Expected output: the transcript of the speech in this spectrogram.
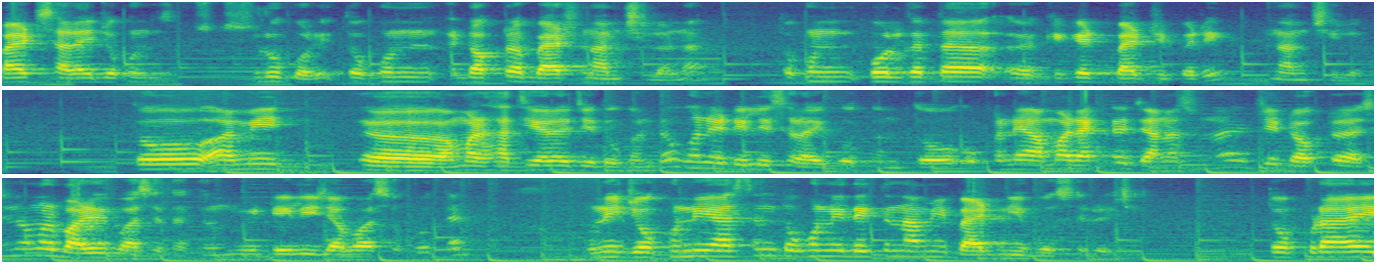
ব্যাট সারাই যখন শুরু করি, তখন ডক্টর ব্যাট নাম ছিল না। তখন কলকাতা ক্রিকেট ব্যাট রিপেয়ারিং নাম ছিল। তো আমি আমার হাতিয়ারা যে দোকানটা, ওখানে ডেলি সারাই করতাম। তো ওখানে আমার একটা জানাশোনা যে ডক্টর আছেন আমার বাড়ির পাশে থাকেন। উনি ডেলি যাওয়া আসা করতেন। উনি যখনই আসতেন, তখনই দেখতেন আমি ব্যাট নিয়ে বসে রয়েছি। তো প্রায়,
